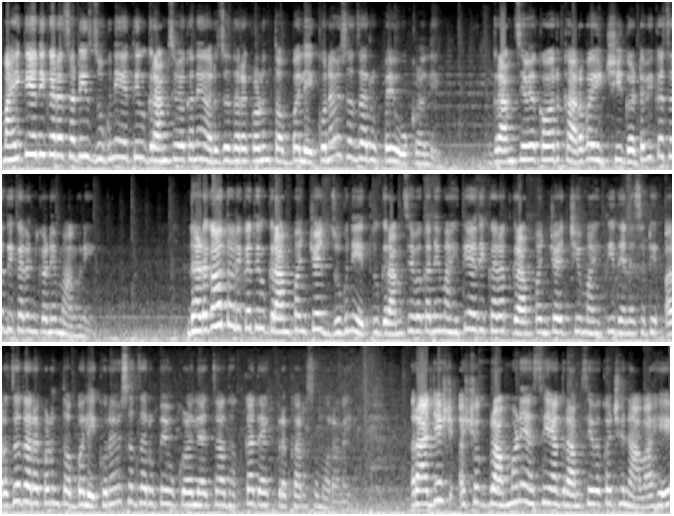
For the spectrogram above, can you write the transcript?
माहिती अधिकारासाठी जुगनी येथील ग्रामसेवकाने अर्जदाराकडून तब्बल एकोणावीस हजार रुपये उकळले. ग्रामसेवकावर कारवाईची गटविकास अधिकाऱ्यांकडे मागणी. धडगाव तालुक्यातील ग्रामपंचायत जुगनी येथील ग्रामसेवकाने माहिती अधिकारात ग्रामपंचायतची माहिती देण्यासाठी अर्जदाराकडून तब्बल एकोणावीस हजार रुपये उकळल्याचा धक्कादायक प्रकार समोर आलाय. राजेश अशोक ब्राह्मणे असे या ग्रामसेवकाचे नाव आहे.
